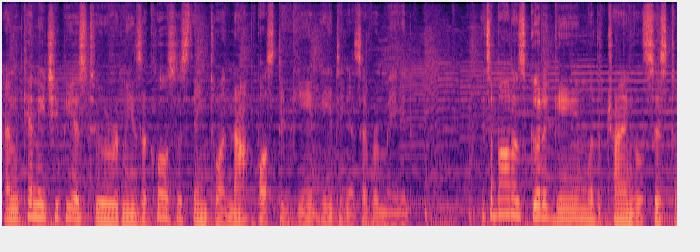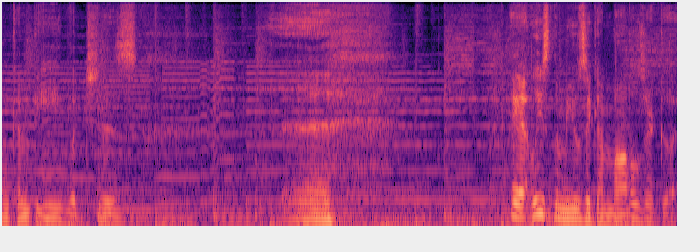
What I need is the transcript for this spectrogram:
and Kenichi PS2 remains the closest thing to a not busted game Eighting has ever made. It's about as good a game with a triangle system can be, which is... Uh, hey, at least the music and models are good.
